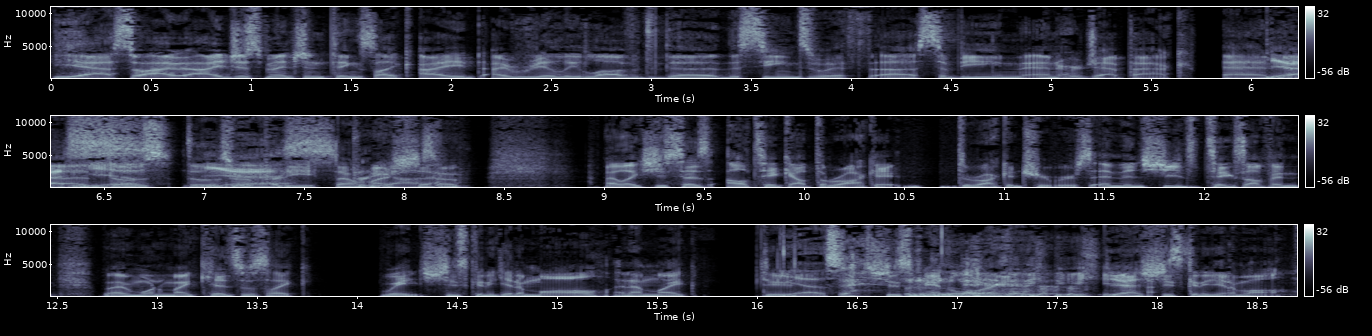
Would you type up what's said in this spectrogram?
yeah, so I, I just mentioned things like I, I really loved the the scenes with uh, Sabine and her jetpack, and Yes. uh, Yes. those those Yes, were pretty so pretty much awesome. so. I like she says, "I'll take out the rocket, the rocket troopers," and then she takes off, and and one of my kids was like, "Wait, she's gonna get them all?" And I'm like, "Dude, Yes. she's a Mandalorian. yeah. Yeah. she's gonna get them all."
